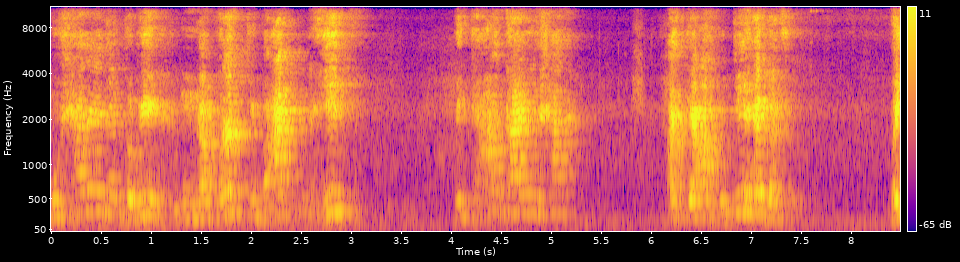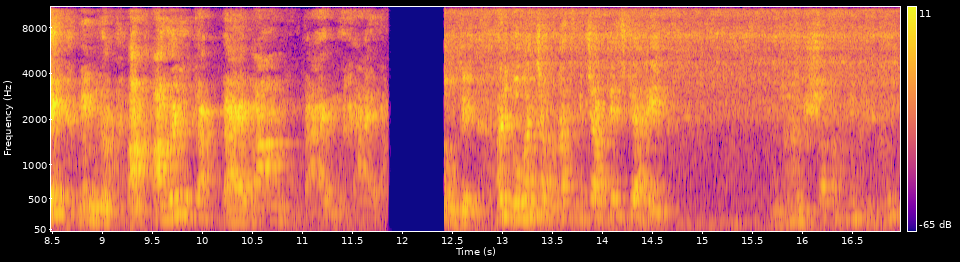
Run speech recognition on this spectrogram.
मुशारे ने कभी नफरत की बात नहीं की। ये क्या होता है और क्या होती है गजल भाई अमन का पैगाम होता है मुशायरा होते. आणि दोघांच्या मनात विचारतेच की अरे पुन्हा आयुष्यात आपली भेट? होईल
